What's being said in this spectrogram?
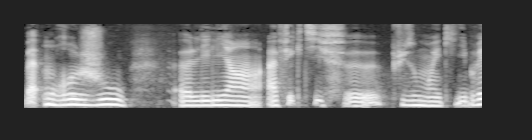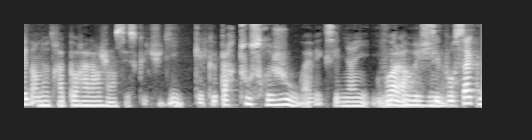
Bah, on rejoue euh, les liens affectifs plus ou moins équilibrés dans notre rapport à l'argent. C'est ce que tu dis. Quelque part, tout se rejoue avec ces liens voilà. C'est pour ça que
